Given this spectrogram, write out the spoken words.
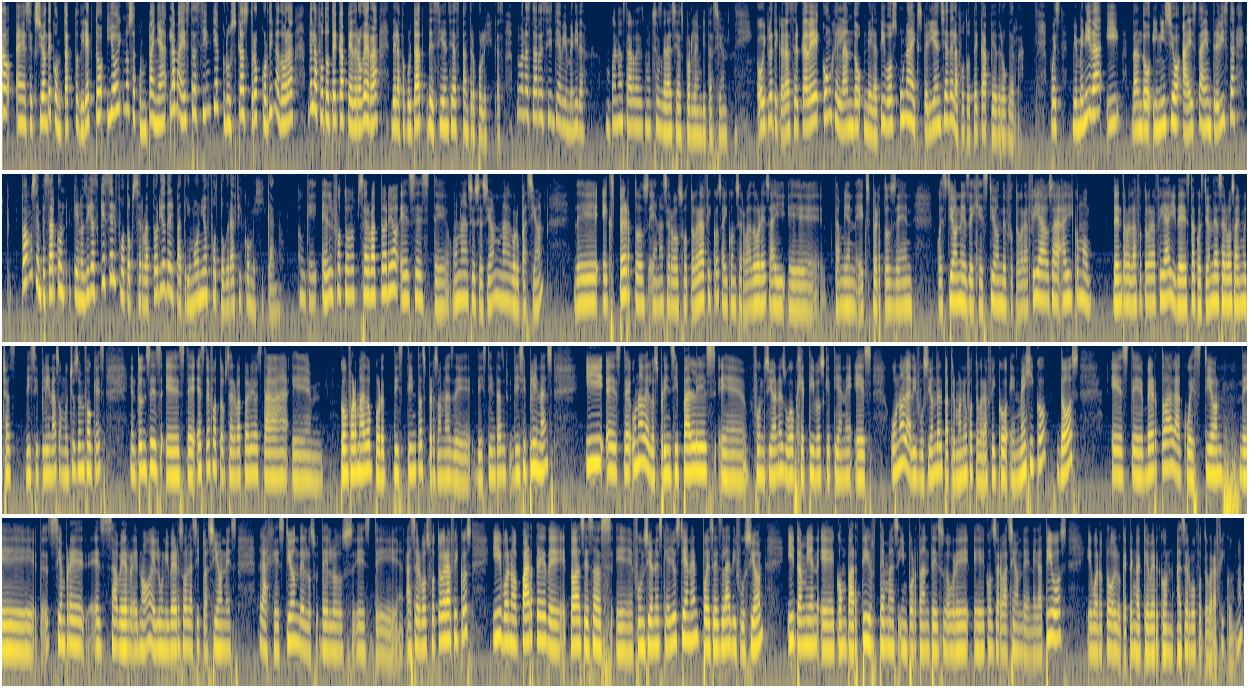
nuestra eh, sección de contacto directo y hoy nos acompaña la maestra Cintia Cruz Castro, coordinadora de la Fototeca Pedro Guerra de la Facultad de Ciencias Antropológicas. Muy buenas tardes, Cintia, bienvenida. Buenas tardes, muchas gracias por la invitación. Hoy platicará acerca de Congelando Negativos, una experiencia de la Fototeca Pedro Guerra. Pues bienvenida y dando inicio a esta entrevista, vamos a empezar con que nos digas qué es el Fotoobservatorio del Patrimonio Fotográfico Mexicano. Ok, el Fotoobservatorio es este, una asociación, una agrupación de expertos en acervos fotográficos, hay conservadores, hay eh, también expertos en cuestiones de gestión de fotografía, o sea, hay como dentro de la fotografía y de esta cuestión de acervos hay muchas disciplinas o muchos enfoques. Entonces, este, este fotoobservatorio está em, conformado por distintas personas de distintas disciplinas y este, uno de los principales eh, funciones u objetivos que tiene es, uno, la difusión del patrimonio fotográfico en México, dos, este, ver toda la cuestión de, siempre es saber, eh. El universo, las situaciones, la gestión de los, de los este, acervos fotográficos y bueno, parte de todas esas eh, funciones que ellos tienen, pues es la difusión y también eh, compartir temas importantes sobre conservación de negativos y bueno, todo lo que tenga que ver con acervo fotográfico, ¿no?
